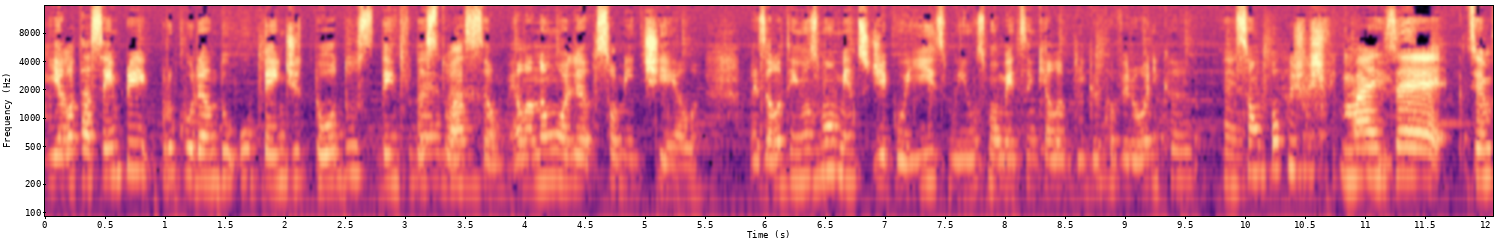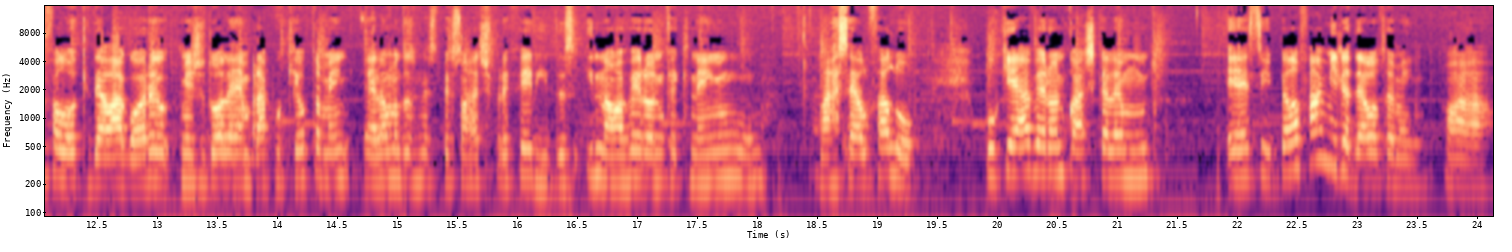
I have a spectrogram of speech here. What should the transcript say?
E ela tá sempre procurando o bem de todos dentro da Verdade. situação. Ela não olha somente ela, mas ela tem uns momentos de egoísmo e uns momentos em que ela briga com a Verônica É. que são um pouco justificáveis. Mas é, você me falou que dela agora me ajudou a lembrar, porque eu também, ela é uma das minhas personagens preferidas, e não a Verônica, que nem o Marcelo falou. Porque a Verônica, eu acho que ela é muito, é assim, pela família dela também. A-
